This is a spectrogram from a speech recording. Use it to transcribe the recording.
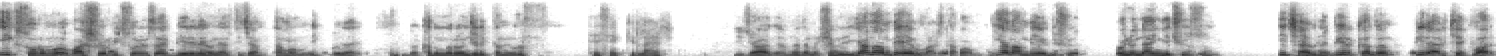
İlk sorumu başlıyorum. İlk soruyu bu sefer Beril'e yönelteceğim. Tamam mı? İlk böyle, böyle kadınlara öncelik tanıyoruz. Teşekkürler. Rica ederim. Ne demek? Şimdi yanan bir ev var. Tamam. Yanan bir ev düşün. Önünden geçiyorsun. İçeride Evet. bir kadın, bir erkek var.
